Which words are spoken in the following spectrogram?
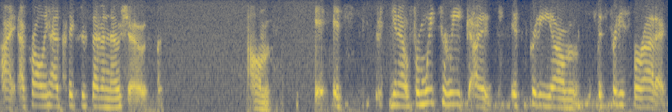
I, I probably had six or seven no shows. Um, it, it's you know from week to week, I it's pretty um, it's pretty sporadic.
